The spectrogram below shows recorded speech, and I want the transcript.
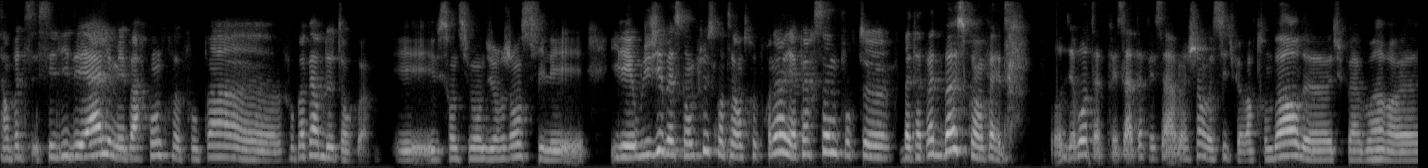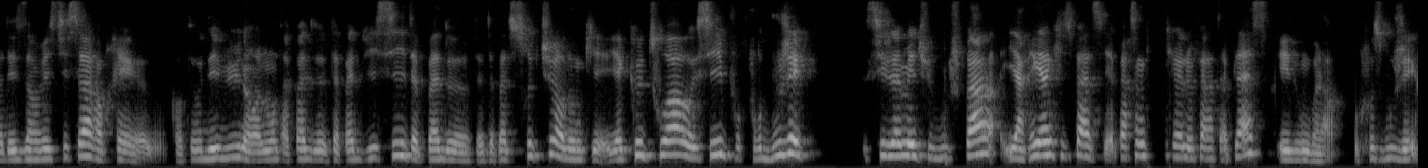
En fait, c'est l'idéal, mais par contre, faut pas, faut pas perdre de temps, quoi. Et, le sentiment d'urgence, il est, il est obligé parce qu'en plus, quand tu es entrepreneur, il n'y a personne pour te. Bah, tu n'as pas de boss, quoi, en fait. Pour dire, bon, tu as fait ça, tu as fait ça, machin. Aussi, tu peux avoir ton board, euh, tu peux avoir euh, des investisseurs. Après, euh, quand tu es au début, normalement, tu n'as pas, de, pas de VC, tu n'as pas, de, pas de structure. Donc, il n'y a, que toi aussi pour, pour te bouger si jamais tu bouges pas, il n'y a rien qui se passe. Il n'y a personne qui va le faire à ta place. Et donc voilà, il faut se bouger.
